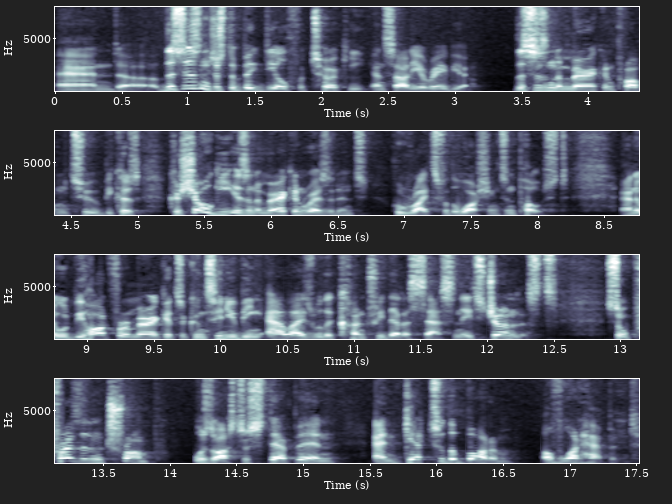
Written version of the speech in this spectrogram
And uh, this isn't just a big deal for Turkey and Saudi Arabia. This is an American problem too, because Khashoggi is an American resident who writes for the Washington Post. And it would be hard for America to continue being allies with a country that assassinates journalists. So President Trump was asked to step in and get to the bottom of what happened.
